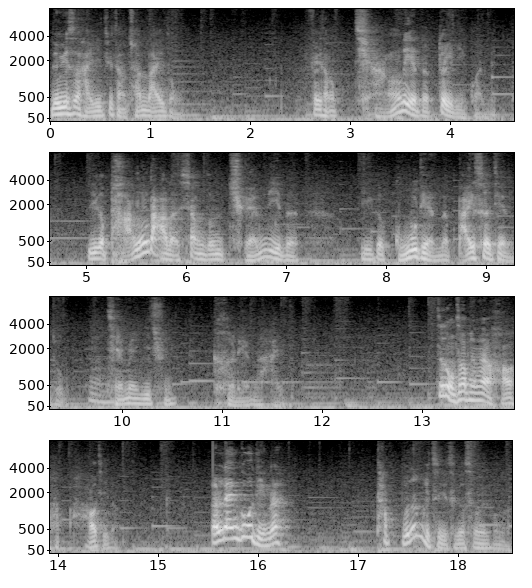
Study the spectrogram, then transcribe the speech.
刘易斯海因就想传达一种非常强烈的对立观念，一个庞大的象征权力的一个古典的白色建筑，前面一群可怜的孩子。这种照片他有好好好几张，而兰国鼎呢，他不认为自己是个社会工作者，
